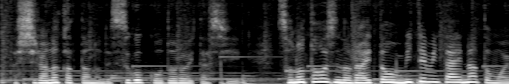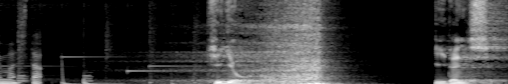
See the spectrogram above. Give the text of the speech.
私知らなかったのですごく驚いたしその当時のライトオン見てみたいなと思いました。企業遺伝子。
